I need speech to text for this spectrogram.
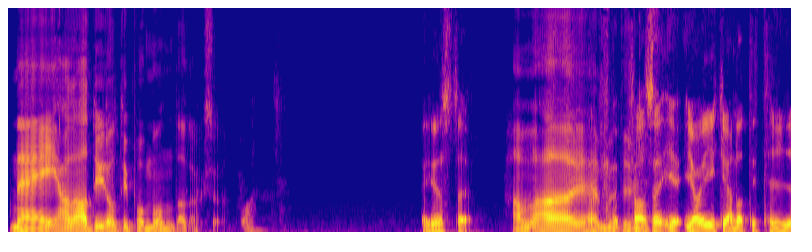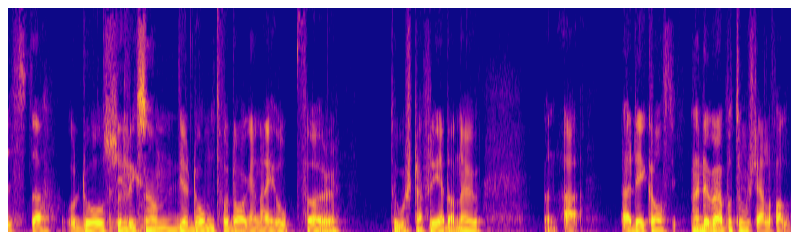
Nej han hade ju någonting på måndagen också What? Just det. Han var För, hemundervisning för alltså, jag, jag gick ända till tisdag och då så liksom gör de två dagarna ihop för torsdag, fredag nu. Men äh, äh, det är konstigt. Men det börjar på torsdag i alla fall.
